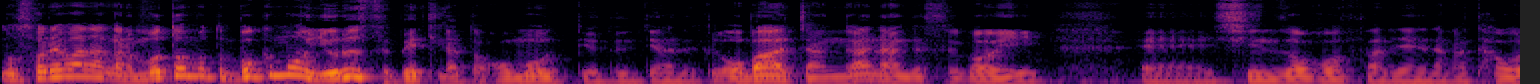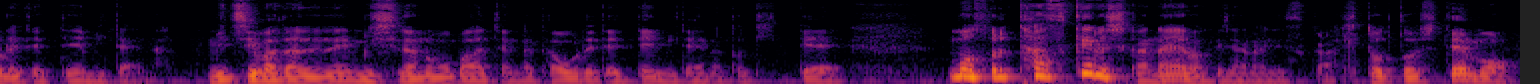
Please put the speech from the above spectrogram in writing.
もうそれはだからもともと僕も許すべきだと思うっていう前提なんですけどおばあちゃんがなんかすごい、えー心臓発作でなんか倒れててみたいな。道端でね見知らぬおばあちゃんが倒れててみたいな時ってもうそれ助けるしかないわけじゃないですか。人としても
